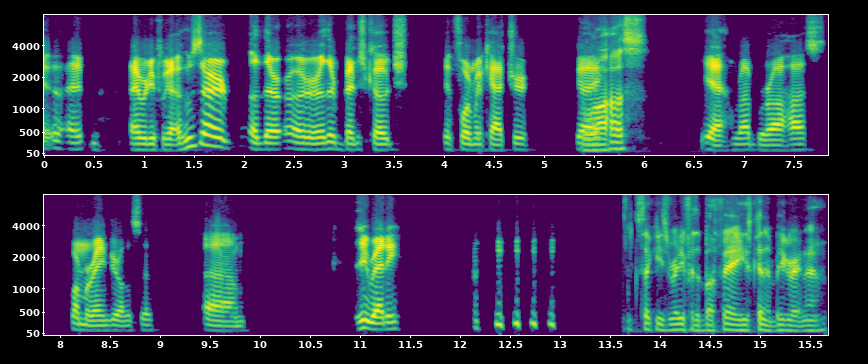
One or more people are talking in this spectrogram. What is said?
I, I, I already forgot who's our other our other bench coach, the former catcher guy. Barajas? Yeah, Rod Barajas, former Ranger also. Um, is he ready? Looks like he's ready for the buffet. He's kind of big right now.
